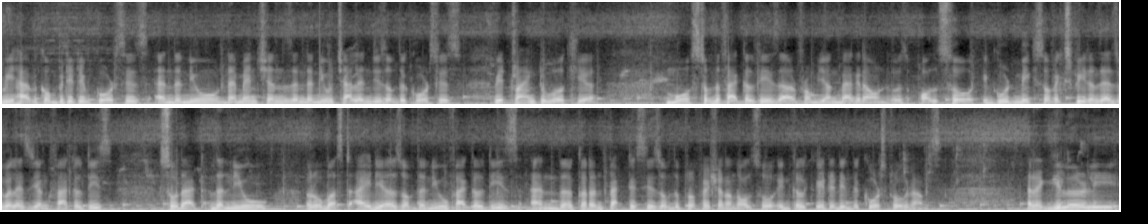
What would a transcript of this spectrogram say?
we have competitive courses and the new dimensions and the new challenges of the courses we are trying to work here most of the faculties are from young background who is also a good mix of experience as well as young faculties so that the new robust ideas of the new faculties and the current practices of the profession are also inculcated in the course programs. Regularly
